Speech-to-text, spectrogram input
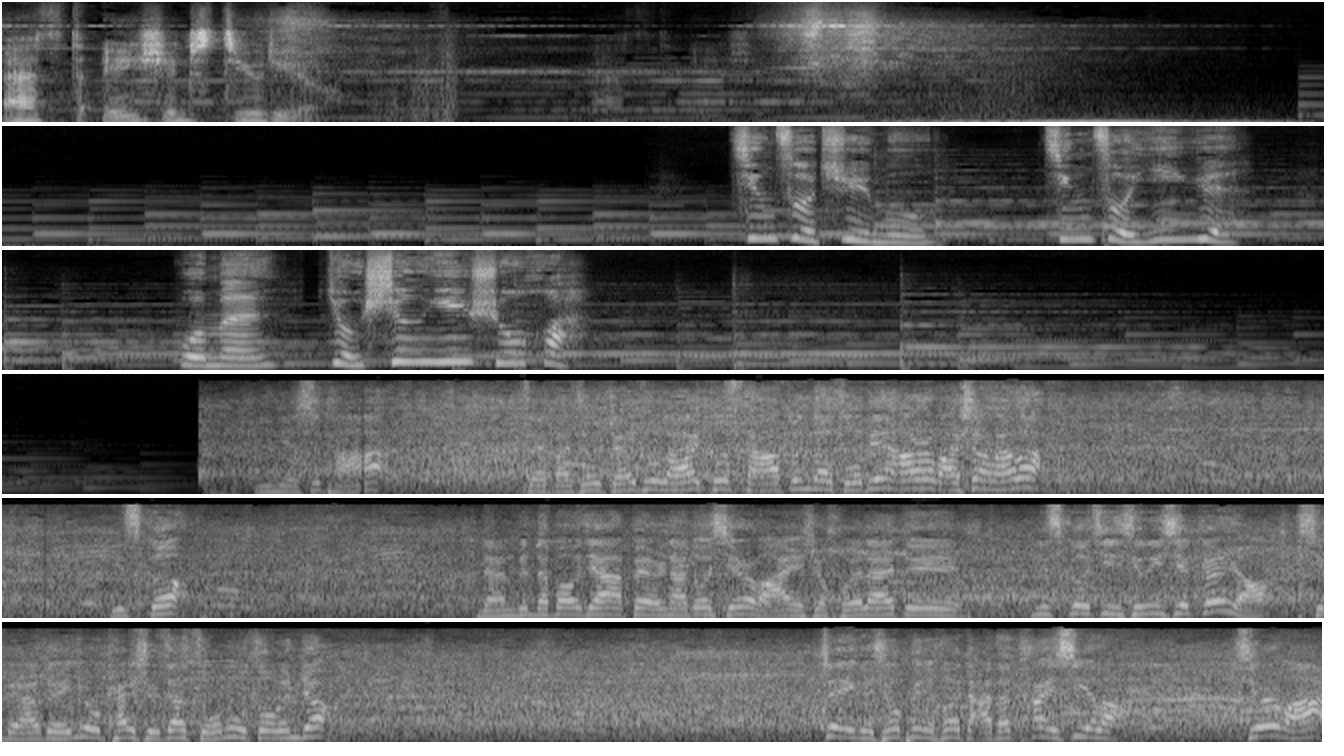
at the ancient studio. 精作剧目，精作音乐，我们用声音说话。伊涅斯塔再把球摘出来，科斯塔分到左边，阿尔瓦上来了，伊斯科两边的包夹，贝尔纳多·席尔瓦也是回来对伊斯科进行一些干扰。西班牙队又开始在左路做文章，这个球配合打的太细了，席尔瓦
